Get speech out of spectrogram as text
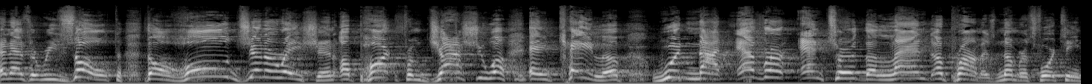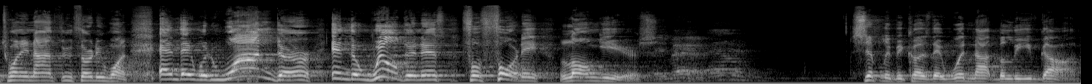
And as a result, the whole generation, apart from Joshua and Caleb, would not ever enter the land of promise. Numbers 14, 29 through 31. And they would wander in the wilderness for 40 long years. Amen. Simply because they would not believe God.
